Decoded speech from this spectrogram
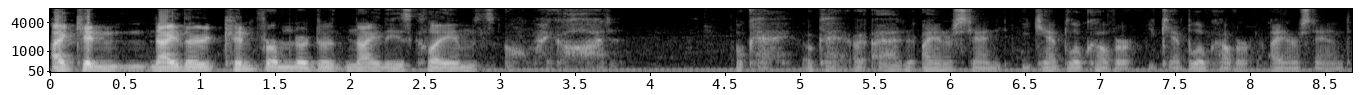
I can neither confirm nor deny these claims. Oh my god. Okay, okay, I, I understand. You can't blow cover. You can't blow cover. I understand.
